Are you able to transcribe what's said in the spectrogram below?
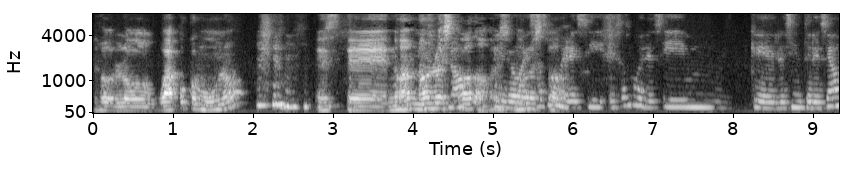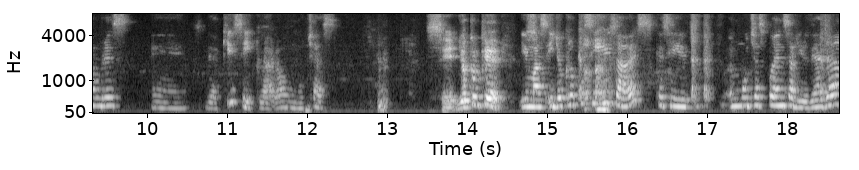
Lo, guapo como uno, este, no, no lo es todo. Pero esas, mujeres sí, esas mujeres sí, mm, que les interese a hombres eh, de aquí, sí, claro, muchas. Sí, yo creo que... Y más, y yo creo que sí, ¿sabes? Que sí, muchas pueden salir de allá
